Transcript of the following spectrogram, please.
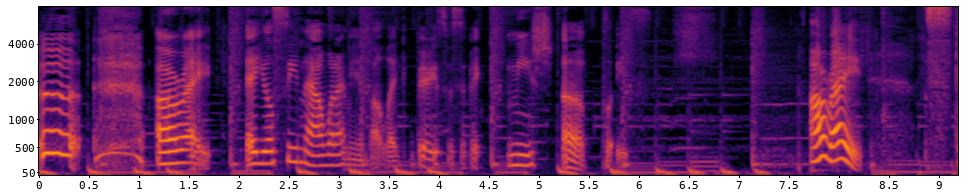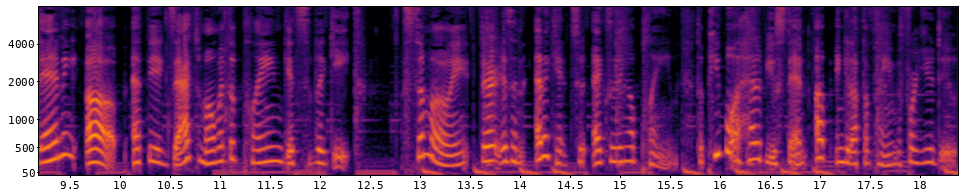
all right. And you'll see now what I mean about like very specific niche of place. All right. Standing up at the exact moment the plane gets to the gate. Similarly, there is an etiquette to exiting a plane. The people ahead of you stand up and get off the plane before you do.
